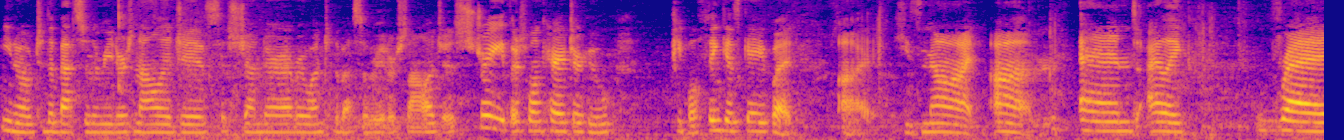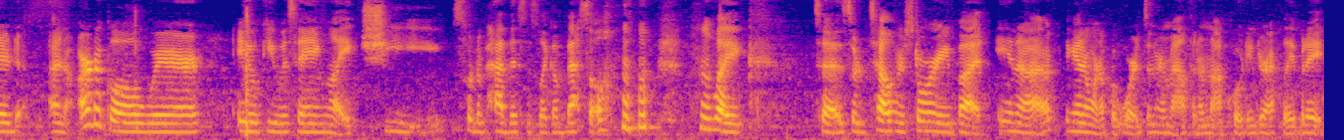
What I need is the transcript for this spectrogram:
you know, to the best of the reader's knowledge, is cisgender. Everyone, to the best of the reader's knowledge, is straight. There's one character who people think is gay, but uh, he's not. Um, and I like read an article where Aoki was saying like she sort of had this as like a vessel, like to sort of tell her story, but in a like I don't want to put words in her mouth, and I'm not quoting directly, but it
